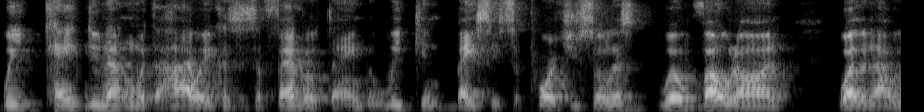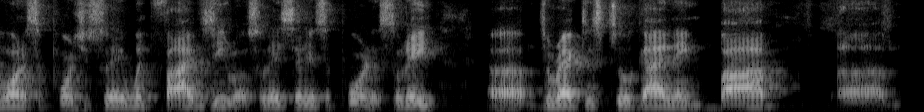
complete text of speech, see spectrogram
we can't do nothing with the highway because it's a federal thing, but we can basically support you. So let's we'll vote on whether or not we want to support you. So they went 5-0. So they said they support us. So they uh, direct us to a guy named Bob um,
